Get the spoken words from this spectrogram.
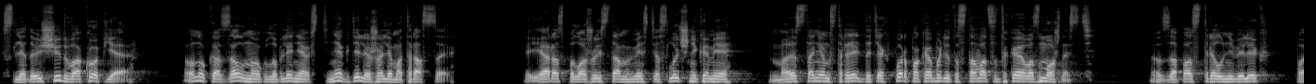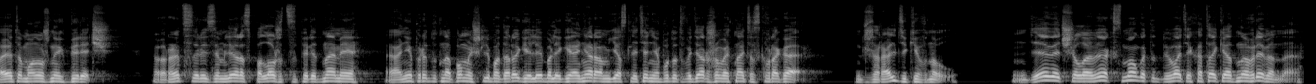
Следующие два копья». Он указал на углубление в стене, где лежали матрасы. «Я расположусь там вместе с лучниками. Мы станем стрелять до тех пор, пока будет оставаться такая возможность. Запас стрел невелик, поэтому нужно их беречь. Рыцари Земли расположатся перед нами, они придут на помощь либо дороге, либо легионерам, если те не будут выдерживать натиск врага». Джеральди кивнул. Девять человек смогут отбивать их атаки одновременно.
